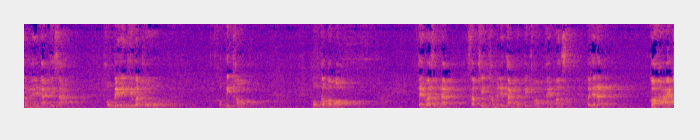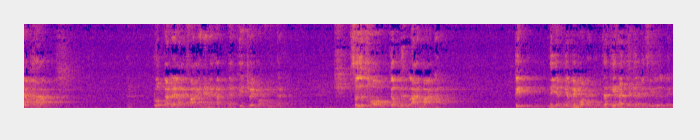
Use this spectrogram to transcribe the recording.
สมัยในการที่สามผมไปเห็นที่วัดโพเขาปิดทอง ผมก็มาบอก แต่ว่าสำนัก ทรัพย์สินเขาไม่ได้ตั้งงบปิดทองให้เพราะเพราะฉะนั้นก็หาเจ้าภาพ ร่วมกันหลาย ๆ ฝ่ายเนี่ยนะครับ อย่างที่ช่วยบอกคุยกัน ซื้อทองเกือบหนึ่งล้านบาทนะปิดนี่ยังยังไม่หมดเลยถ้าที่ท่านเห็นเนี่ยเป็นสีเหลืองเนี่ย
